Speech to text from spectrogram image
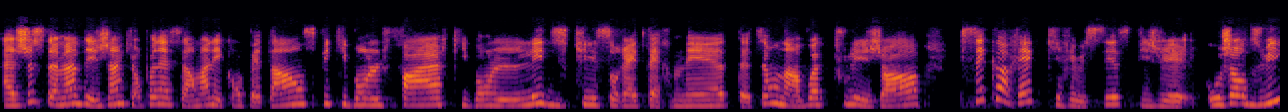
à justement des gens qui n'ont pas nécessairement les compétences, puis qui vont le faire, qui vont l'éduquer sur Internet. Tu sais, on en voit tous les genres. Puis c'est correct qu'ils réussissent. Puis aujourd'hui,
